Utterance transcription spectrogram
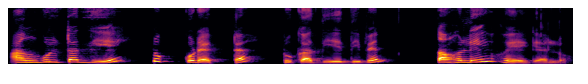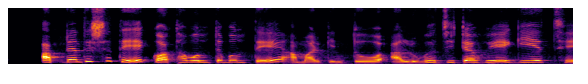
আঙ্গুলটা দিয়ে টুক করে একটা টুকা দিয়ে দিবেন, তাহলেই হয়ে গেল। আপনাদের সাথে কথা বলতে বলতে আমার কিন্তু আলু ভাজিটা হয়ে গিয়েছে।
